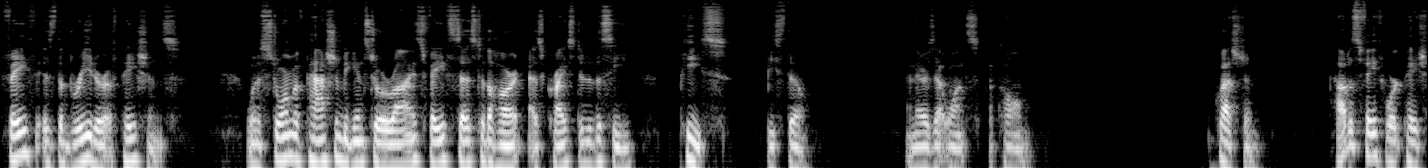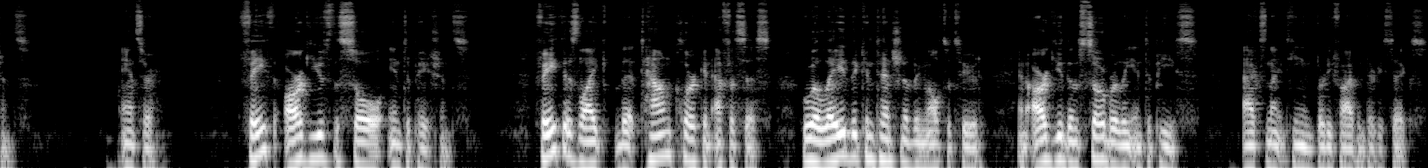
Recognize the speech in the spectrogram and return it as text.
Faith is the breeder of patience. When a storm of passion begins to arise, faith says to the heart, as Christ did to the sea, Peace, be still. And there is at once a calm. Question How does faith work patience? Answer Faith argues the soul into patience. Faith is like the town clerk in Ephesus who allayed the contention of the multitude and argued them soberly into peace. Acts 19 35 and 36.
